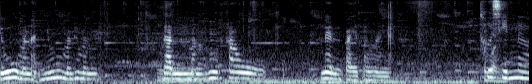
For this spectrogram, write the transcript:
ยูมันอะยูมันที่มันดันมันให้เข้าแน่นไปทางในอะคือชิ้นหนึ่ง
